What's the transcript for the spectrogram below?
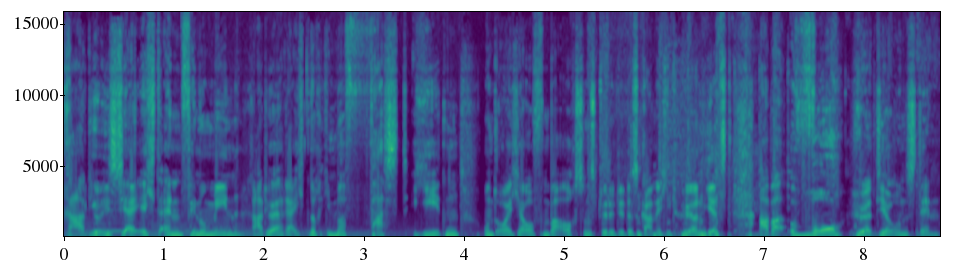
Radio ist ja echt ein Phänomen. Radio erreicht noch immer fast jeden und euch ja offenbar auch, sonst würdet ihr das gar nicht hören jetzt. Aber wo hört ihr uns denn?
